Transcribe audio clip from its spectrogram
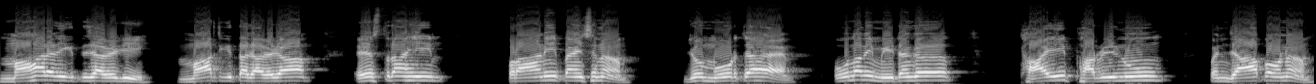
ਮਹਾਂ ਕੀਤੀ ਜਾਵੇਗੀ, ਮਾਰਚ ਕੀਤਾ ਜਾਵੇਗਾ। ਇਸ ਤਰ੍ਹਾਂ ਹੀ ਪੁਰਾਣੀ ਪੈਨਸ਼ਨ ਜੋ ਮੋਰਚਾ ਹੈ, ਉਹਨਾਂ ਦੀ ਮੀਟਿੰਗ 28 ਫਰਵਰੀ ਨੂੰ ਪੰਜਾਬ ਭਵਨ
